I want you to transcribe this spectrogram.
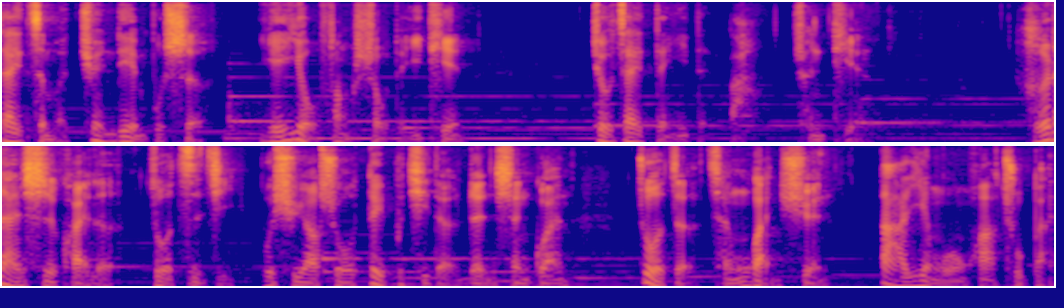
再怎么眷恋不舍。也有放手的一天，就再等一等吧。春天，荷兰式快乐，做自己，不需要说对不起的人生观。作者陈婉璇，大雁文化出版。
